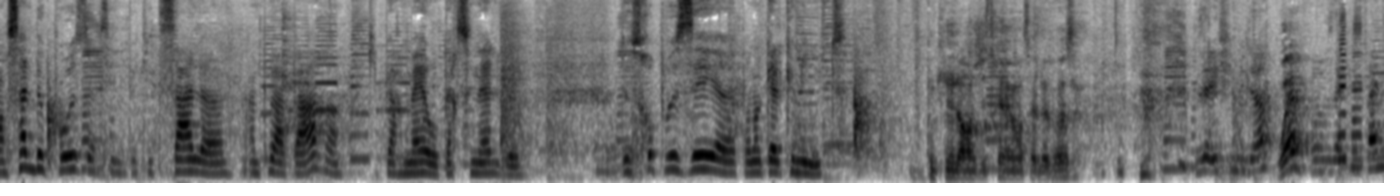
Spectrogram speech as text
En salle de pause. C'est une petite salle euh, un peu à part qui permet au personnel de, de se reposer euh, pendant quelques minutes. Vous continuez d'enregistrer même en salle de pause Vous avez filmé dehors Ouais On vous accompagne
